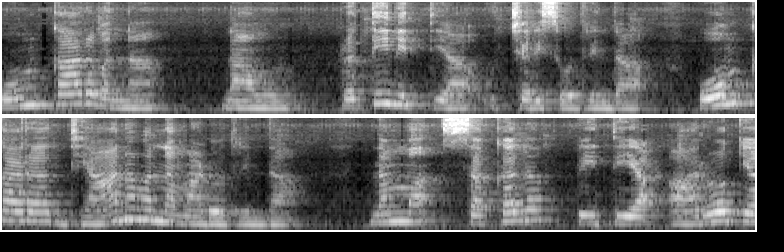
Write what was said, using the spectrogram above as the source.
ಓಂಕಾರವನ್ನು ನಾವು ಪ್ರತಿನಿತ್ಯ ಉಚ್ಚರಿಸೋದ್ರಿಂದ, ಓಂಕಾರ ಧ್ಯಾನವನ್ನು ಮಾಡೋದ್ರಿಂದ ನಮ್ಮ ಸಕಲ ರೀತಿಯ ಆರೋಗ್ಯ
